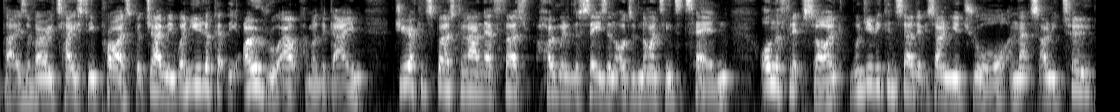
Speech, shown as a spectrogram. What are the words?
That is a very tasty price. But Jamie, when you look at the overall outcome of the game, do you reckon Spurs can land their first home win of the season, odds of nineteen to ten? On the flip side, would you be concerned if it's only a draw and that's only two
